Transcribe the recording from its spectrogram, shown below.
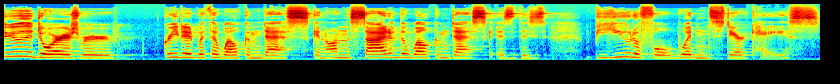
through the doors, we're greeted with a welcome desk. And on the side of the welcome desk is this beautiful wooden staircase.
